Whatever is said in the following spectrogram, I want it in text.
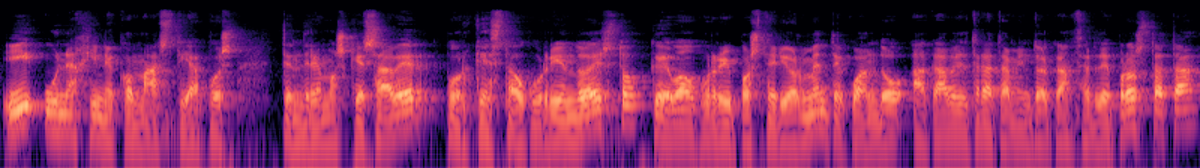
y una ginecomastia. Pues tendremos que saber por qué está ocurriendo esto, qué va a ocurrir posteriormente cuando acabe el tratamiento del cáncer de próstata.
